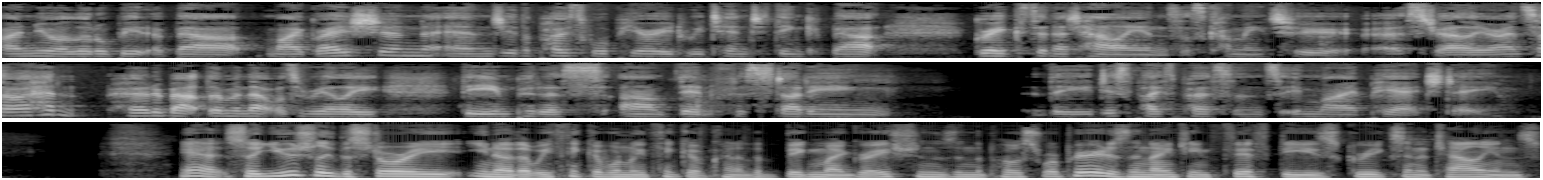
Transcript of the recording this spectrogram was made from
I knew a little bit about migration, and in the post war period, we tend to think about Greeks and Italians as coming to Australia. And so I hadn't heard about them, and that was really the impetus um, then for studying the displaced persons in my PhD. Yeah, so usually the story, you know, that we think of when we think of kind of the big migrations in the post-war period is the 1950s, Greeks and Italians.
